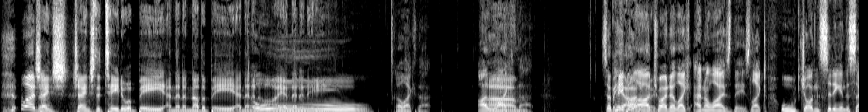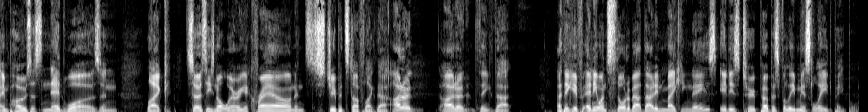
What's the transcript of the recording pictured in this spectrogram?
Why not? Change change the T to a B, and then another B, and then an I, and then an E. Ooh. I like that. I like Um, that. So but yeah, people are know. trying to like analyze these, like, oh, Jon's sitting in the same pose as Ned was, and like Cersei's not wearing a crown and stupid stuff like that. I don't, I don't think that. I think if anyone's thought about that in making these, it is to purposefully mislead people.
